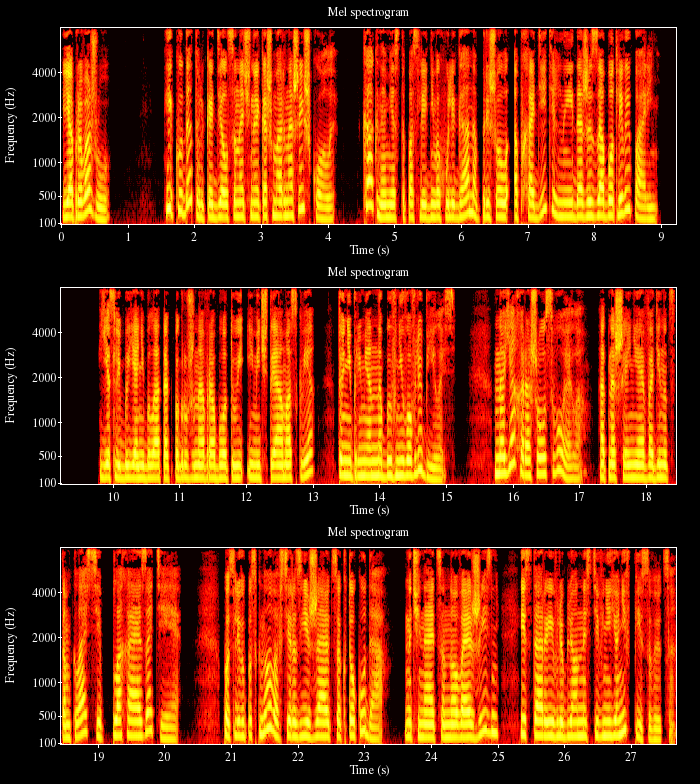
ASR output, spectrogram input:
«Я провожу». И куда только делся ночной кошмар нашей школы? Как на место последнего хулигана пришел обходительный и даже заботливый парень? Если бы я не была так погружена в работу и мечты о Москве, то непременно бы в него влюбилась. Но я хорошо усвоила. Отношения в одиннадцатом классе — плохая затея. После выпускного все разъезжаются кто куда. Начинается новая жизнь, и старые влюбленности в нее не вписываются.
